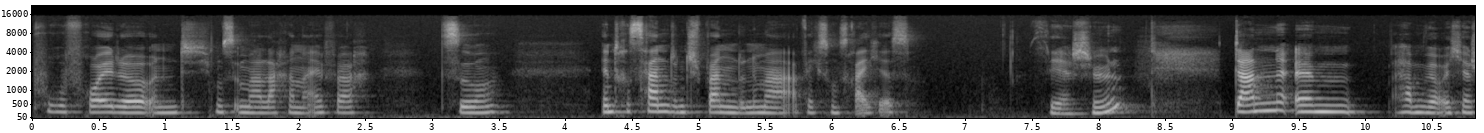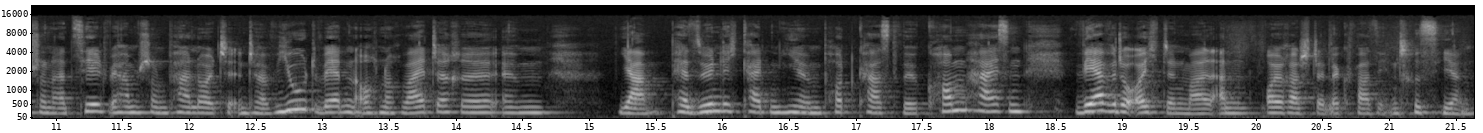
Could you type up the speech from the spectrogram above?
pure Freude und ich muss immer lachen, einfach so interessant und spannend und immer abwechslungsreich ist. Sehr schön. Dann ähm, haben wir euch ja schon erzählt, wir haben schon ein paar Leute interviewt, werden auch noch weitere ähm, ja, Persönlichkeiten hier im Podcast willkommen heißen. Wer würde euch denn mal an eurer Stelle quasi interessieren?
